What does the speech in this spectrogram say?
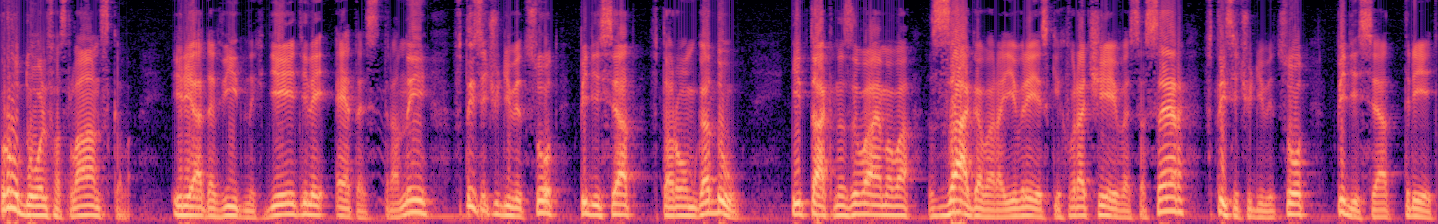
Рудольфа Сланского и ряда видных деятелей этой страны в 1952 году и так называемого заговора еврейских врачей в СССР в 1953.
